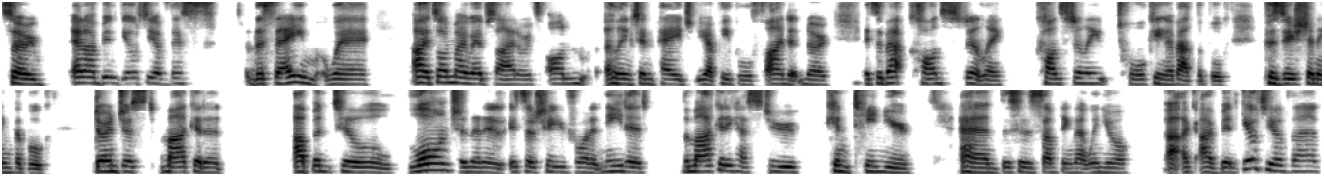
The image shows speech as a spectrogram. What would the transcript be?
So, and I've been guilty of this the same where oh, it's on my website or it's on a LinkedIn page. Yeah, people find it. No, it's about constantly constantly talking about the book, positioning the book. Don't just market it up until launch and then it, it's achieved what it needed. The marketing has to continue And this is something that when you're, uh, I've been guilty of that.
